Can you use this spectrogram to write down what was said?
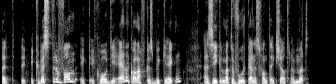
het, ik, wist ervan. Ik, ik wou die eigenlijk al even bekijken. En zeker met de voorkennis van Take Shelter en Mud.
